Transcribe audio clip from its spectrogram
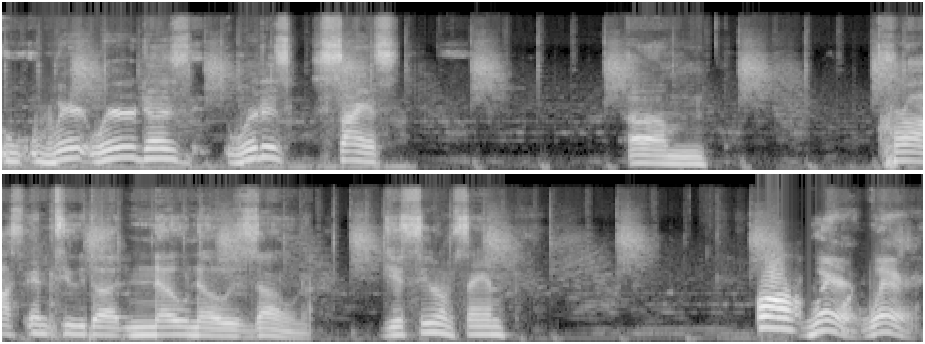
where where does where does science um cross into the no no zone? Do you see what i'm saying? Well, where where?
